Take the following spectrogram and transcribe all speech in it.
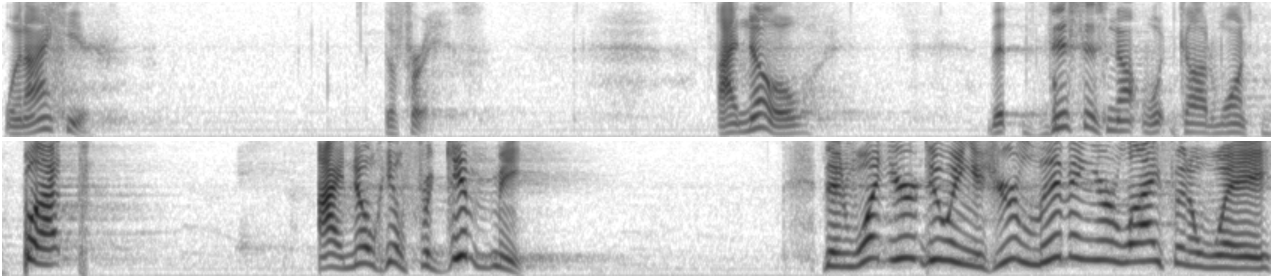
When I hear the phrase. I know that this is not what God wants, but I know He'll forgive me. then what you're doing is you're living your life in a way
